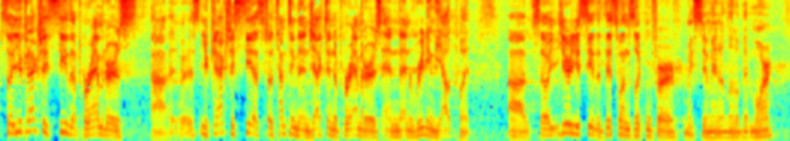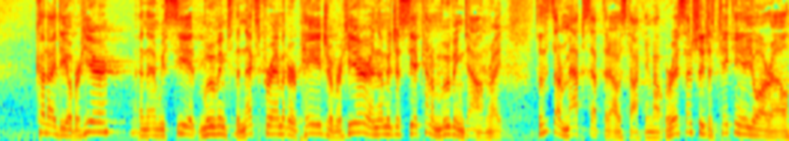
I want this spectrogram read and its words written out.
so you can actually see the parameters, uh, you can actually see us attempting to inject into parameters and then reading the output. Uh, so here you see that this one's looking for, let me zoom in a little bit more. Cut ID over here, and then we see it moving to the next parameter page over here, and then we just see it kind of moving down, right? So this is our map step that I was talking about. We're essentially just taking a URL,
